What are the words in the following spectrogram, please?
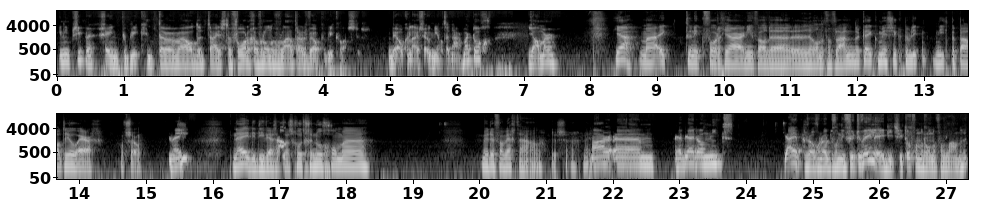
in principe geen publiek. Terwijl er tijdens de vorige Ronde van Vlaanderen trouwens wel publiek was. Dus Belgen luisteren ook niet altijd naar. Maar toch, jammer. Ja, maar ik, toen ik vorig jaar in ieder geval de, de Ronde van Vlaanderen keek, miste ik het publiek niet bepaald heel erg. Of zo. Nee? Nee, die, die wedstrijd was goed genoeg om eh, me ervan weg te halen. Dus eh, nee. Maar ehm, heb jij dan niet... Jij hebt zo genoten van die virtuele editie, toch? Van de Ronde van Vlaanderen.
